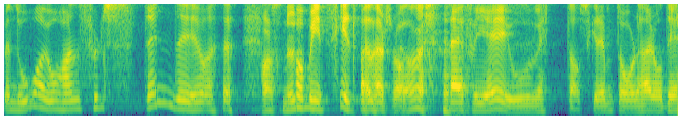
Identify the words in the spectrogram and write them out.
Men nå var jo han fullstendig Har han snudd? på min side. Der, så. Ja. Nei, for jeg er jo vettaskremt over det her. Og det,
